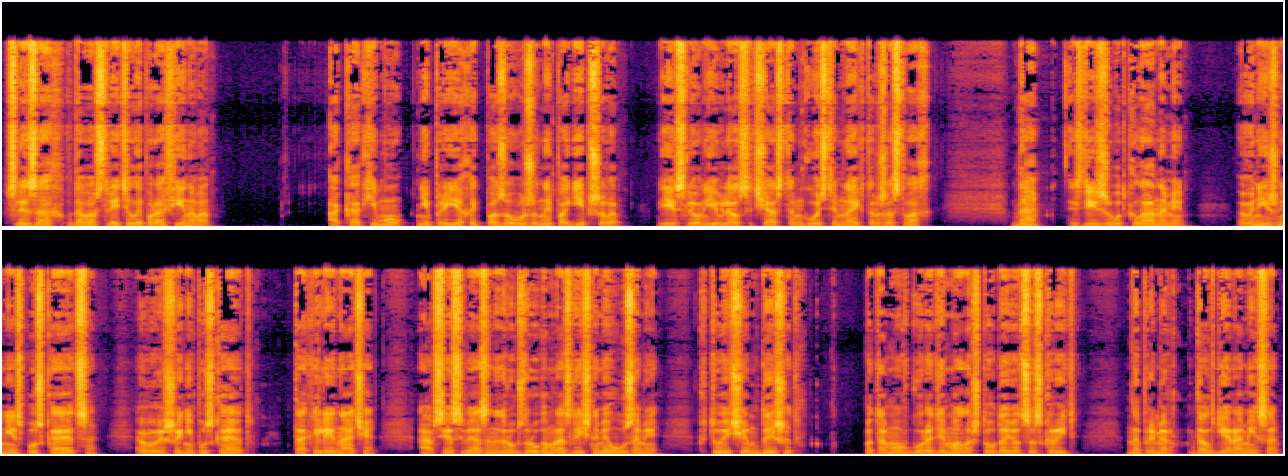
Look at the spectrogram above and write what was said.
В слезах вдова встретила и Парафинова. А как ему не приехать по зову жены погибшего, если он являлся частым гостем на их торжествах? Да, здесь живут кланами. В нижний не спускаются, выше не пускают. Так или иначе, а все связаны друг с другом различными узами. Кто и чем дышит, потому в городе мало что удается скрыть например, долги Рамиса.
